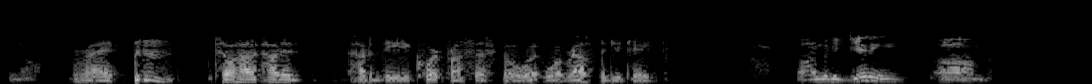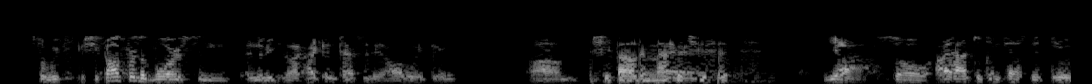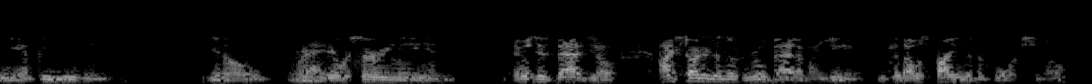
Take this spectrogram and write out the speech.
you know. Right. so how how did how did the court process go? What what routes did you take? Well, in the beginning, um, so we she filed for divorce, and in the beginning, I contested it all the way through. Um, she filed in Massachusetts. Yeah, so I had to contest it through the MPs, and you know, right. they were serving me, and it was just bad. You know, I started to look real bad at my unit because I was fighting the divorce. You know,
